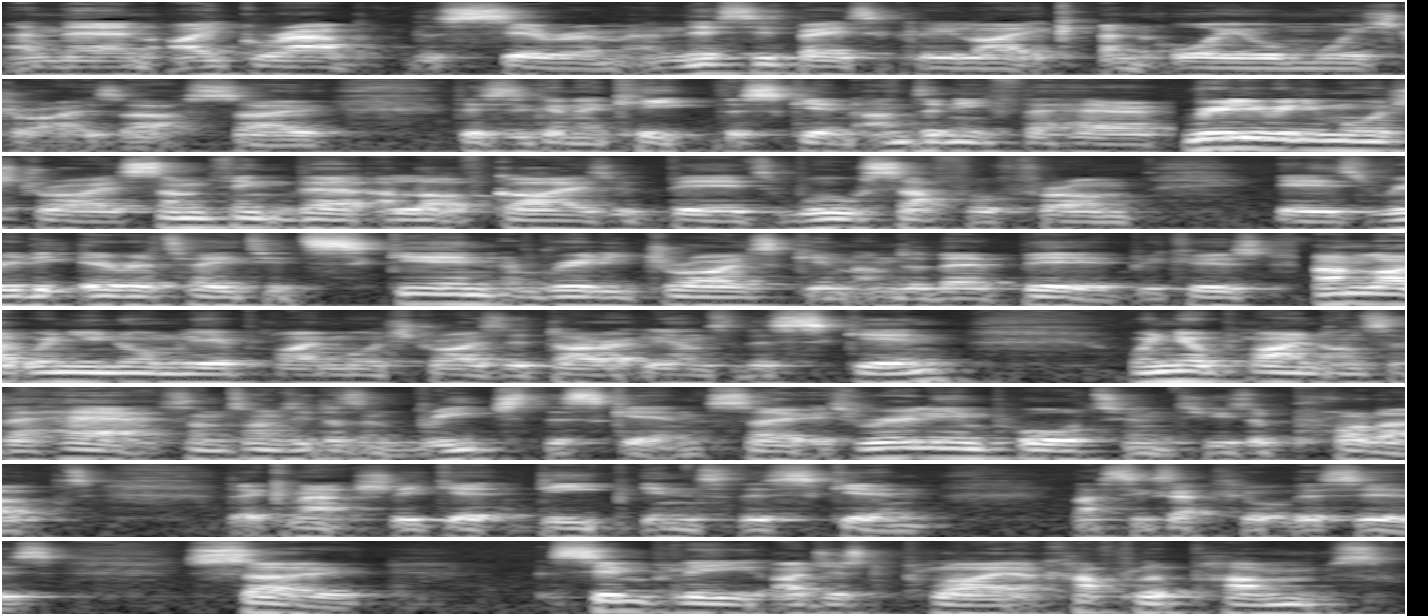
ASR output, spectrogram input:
and then I grab the serum. And this is basically like an oil moisturizer. So this is gonna keep the skin underneath the hair really, really moisturized. Something that a lot of guys with beards will suffer from is really irritated skin and really dry skin under their beard. Because unlike when you normally apply moisturizer directly onto the skin, when you're applying it onto the hair, sometimes it doesn't reach the skin. So it's really important to use a product that can actually get deep into the skin. That's exactly what this is. So simply, I just apply a couple of pumps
